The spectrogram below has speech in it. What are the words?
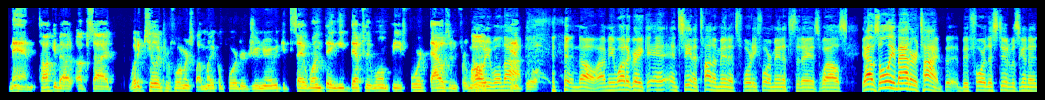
man, talk about upside. What a killer performance by Michael Porter Jr. We could say one thing: he definitely won't be 4,000 for long. No, he will not. No, I mean, what a great game. And, and seeing a ton of minutes, 44 minutes today as well. Yeah, it was only a matter of time before this dude was going to,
